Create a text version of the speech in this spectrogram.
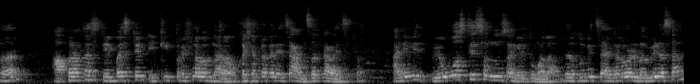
तर आपण आता स्टेप बाय स्टेप एक एक प्रश्न बघणार आहोत कशा प्रकारे याचा आन्सर काढायचं तर. आणि मी व्यवस्थित समजून सांगेल तुम्हाला. जर तुम्ही चॅनलवर नवीन असाल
